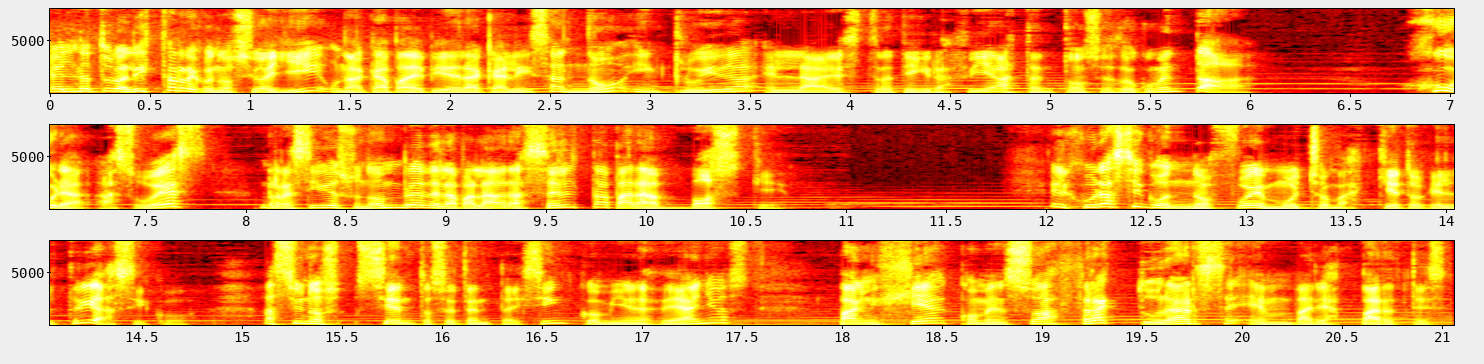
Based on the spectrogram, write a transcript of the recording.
El naturalista reconoció allí una capa de piedra caliza no incluida en la estratigrafía hasta entonces documentada. Jura, a su vez, recibe su nombre de la palabra celta para bosque. El Jurásico no fue mucho más quieto que el Triásico. Hace unos 175 millones de años, Pangea comenzó a fracturarse en varias partes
